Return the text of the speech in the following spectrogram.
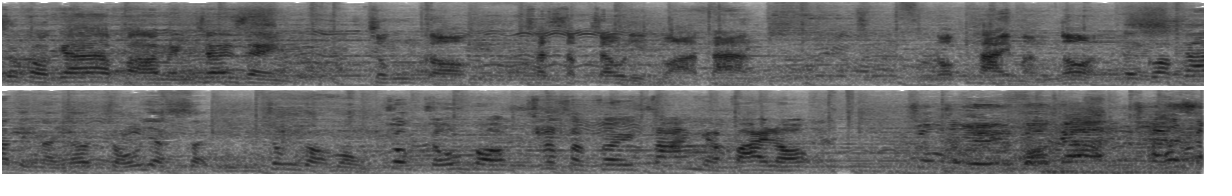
祝国家繁荣昌盛。中国七十周年华诞，国泰民安。我哋國家定能够早日实现中国梦。祝祖国七十岁生日快乐！祝愿国家七十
